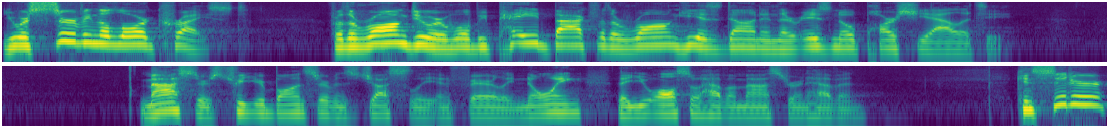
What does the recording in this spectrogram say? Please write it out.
You are serving the Lord Christ. For the wrongdoer will be paid back for the wrong he has done, and there is no partiality. Masters, treat your bondservants justly and fairly, knowing that you also have a master in heaven. Consider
